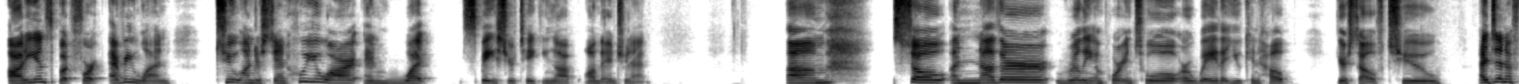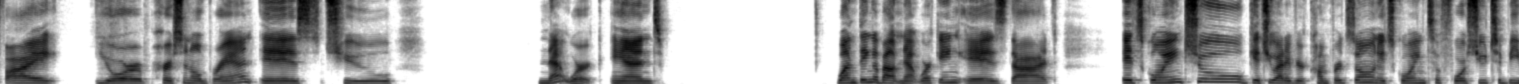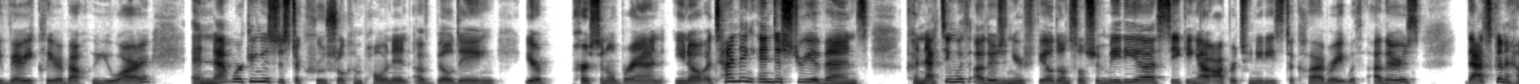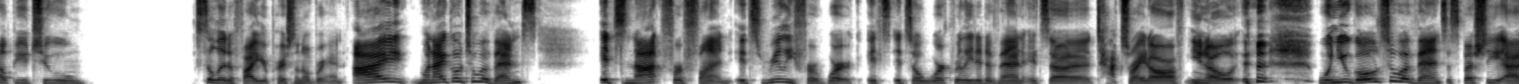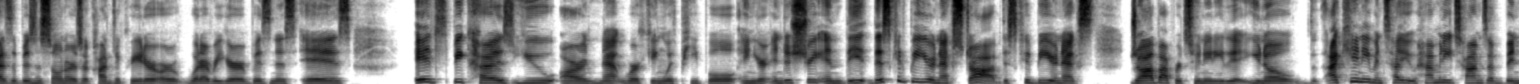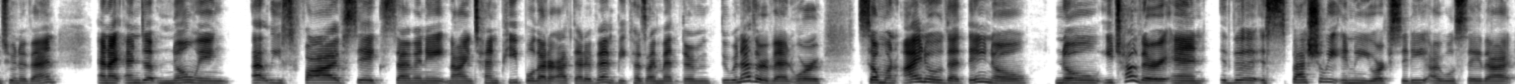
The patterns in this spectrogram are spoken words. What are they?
audience, but for everyone to understand who you are and what space you're taking up on the internet. Um, so, another really important tool or way that you can help yourself to identify your personal brand is to network. And one thing about networking is that it's going to get you out of your comfort zone. It's going to force you to be very clear about who you are. And networking is just a crucial component of building your personal brand. You know, attending industry events, connecting with others in your field on social media, seeking out opportunities to collaborate with others. That's going to help you to solidify your personal brand. I when I go to events, it's not for fun. It's really for work. It's it's a work related event. It's a tax write off. You know, when you go to events, especially as a business owner, as a content creator, or whatever your business is, it's because you are networking with people in your industry, and they, this could be your next job. This could be your next job opportunity. That you know, I can't even tell you how many times I've been to an event and I end up knowing at least five, six, seven, eight, nine, ten people that are at that event because I met them through another event or someone I know that they know know each other. And the especially in New York City, I will say that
